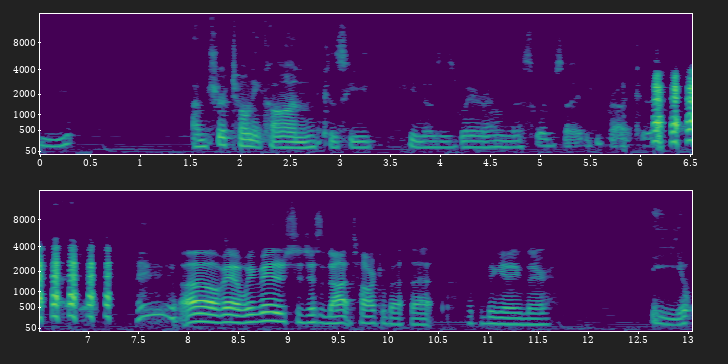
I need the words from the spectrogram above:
yep. I'm sure Tony Khan, because he he knows his way around this website, he probably could. oh man, we managed to just not talk about that at the beginning there. Yep.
